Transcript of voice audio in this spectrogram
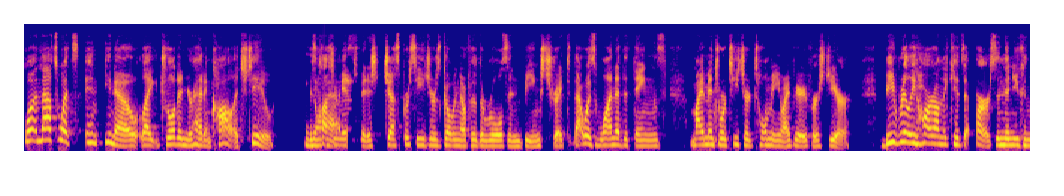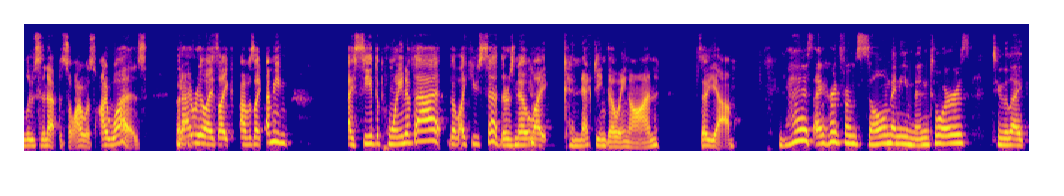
Well, and that's what's in, you know, like drilled in your head in college too. Is yes. classroom management is just procedures, going over the rules and being strict. That was one of the things my mentor teacher told me my very first year. Be really hard on the kids at first and then you can loosen up. And so I was, I was. But yeah. I realized like I was like, I mean, I see the point of that, but like you said, there's no like connecting going on. So yeah. Yes, I heard from so many mentors to like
